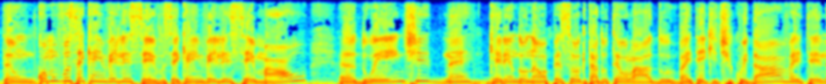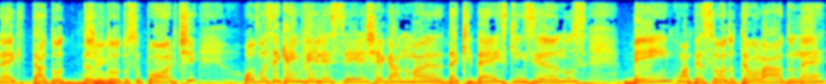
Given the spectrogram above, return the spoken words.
Então, como você quer envelhecer? Você quer envelhecer mal, eh, doente, né? Querendo ou não, a pessoa que está do teu lado vai ter que te cuidar, vai ter, né, que tá do- dando Sim. todo o suporte. Ou você quer envelhecer, chegar numa daqui 10, 15 anos bem com a pessoa do teu lado, né?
